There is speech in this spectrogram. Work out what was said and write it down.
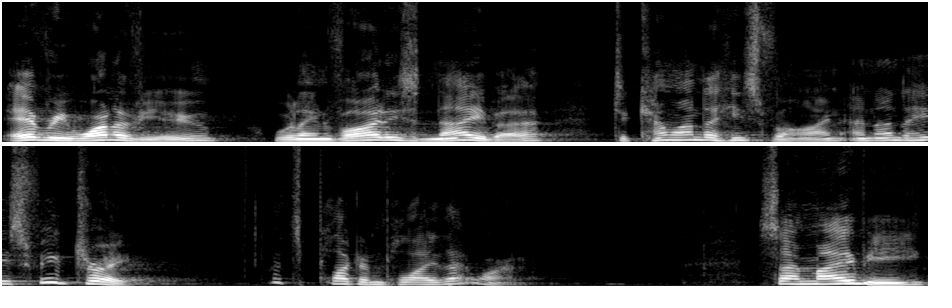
every one of you will invite his neighbour to come under his vine and under his fig tree. Let's plug and play that one. So maybe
